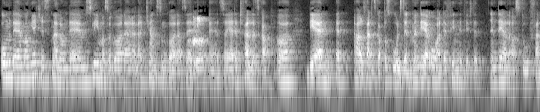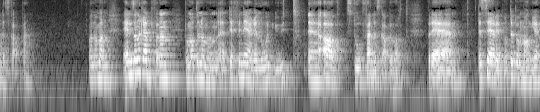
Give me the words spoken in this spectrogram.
om det er mange kristne eller om det er muslimer som går der, eller hvem som går der, så er det jo så er det et fellesskap. Og de et, har et fellesskap på skolen sin, men de er òg definitivt en del av storfellesskapet. Og når man er litt sånn redd for den på en måte når man definerer noen ut eh, av storfellesskapet vårt For det, det, ser vi på en måte på mange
